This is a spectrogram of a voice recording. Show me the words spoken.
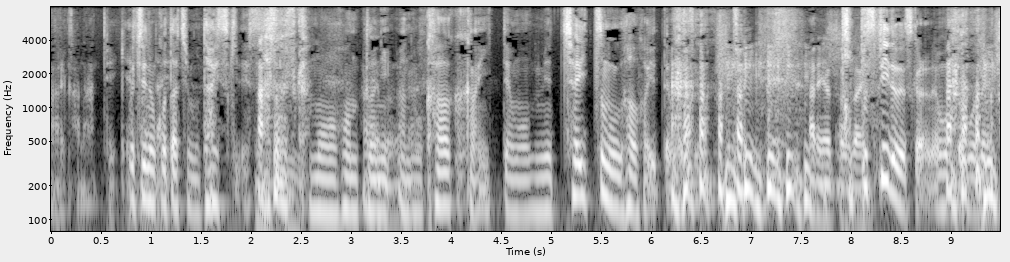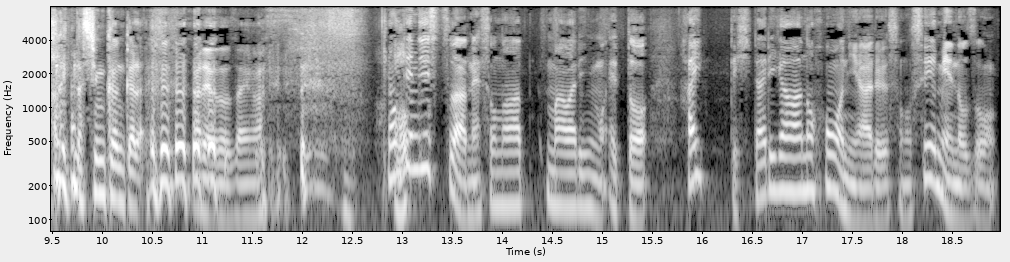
あるかなっていううちの子たち。ちも大好きです。あそうですかもう本当に、あの、科学館行ってもめっちゃいつもウハウハ言ってますよ。ありがとうございます。トップスピードですからね、本当もうね、入った瞬間から。ありがとうございます。基本展示室はね、その周りにも、えっと、入って左側の方にある、その生命のゾーン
